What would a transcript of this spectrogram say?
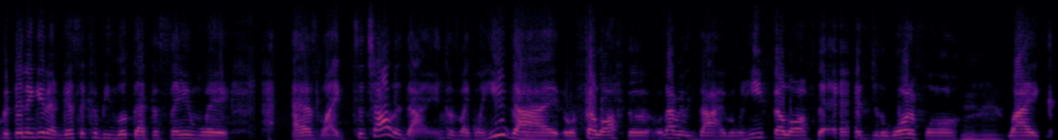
but then again, I guess it could be looked at the same way as like T'Challa dying, because like when he died mm-hmm. or fell off the, well, not really died, but when he fell off the edge of the waterfall, mm-hmm. like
